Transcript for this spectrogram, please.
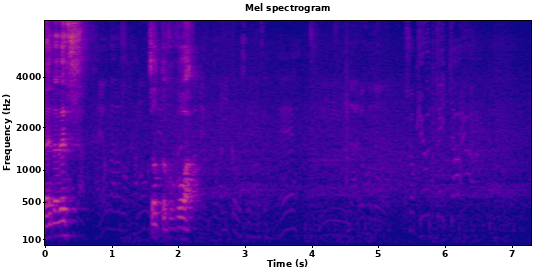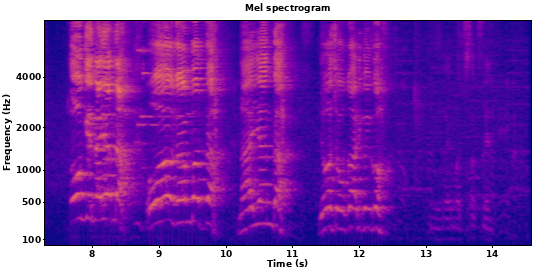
代打です。ちょっとここは。いいかもしれませんね。オーケー内野安打。おお頑張った。内野安打。よしおかわりくん行こう。インハイ待ち作戦。出れば確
